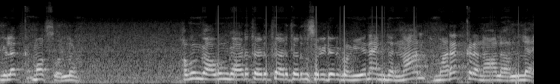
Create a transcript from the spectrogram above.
விளக்கமாக சொல்லணும். அவங்க அவங்க அடுத்தடுத்து அடுத்தடுத்து சொல்லிகிட்டே இருப்பாங்க. ஏன்னா இந்த நாள் மறக்கிற நாள் அல்ல.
